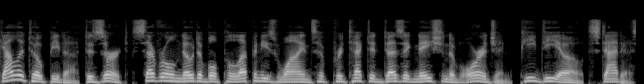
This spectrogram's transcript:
Galatopita dessert. Several notable Peloponnese wines have protected designation of origin PDO status.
